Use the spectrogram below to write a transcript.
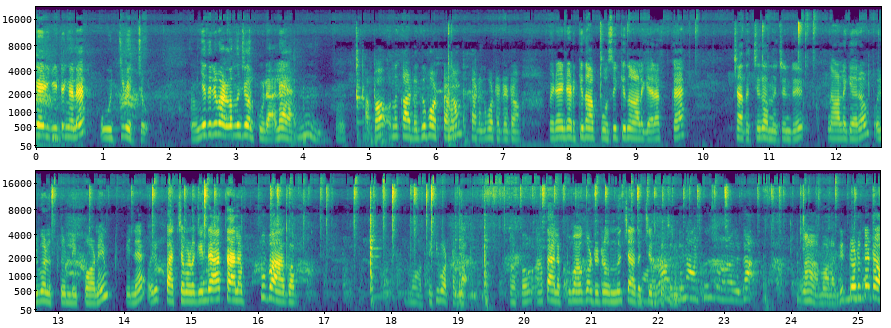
കഴുകിയിട്ട് ഇങ്ങനെ ഊറ്റി വെച്ചു. ഇനി ഇതിൽ വെള്ളമൊന്നും ചേർക്കൂല അല്ലേ? അപ്പോൾ അപ്പൊ ഒന്ന് കടുക് പൊട്ടണം. കടുക് പൊട്ടട്ടെ കേട്ടോ പിന്നെ അതിന്റെ ഇടയ്ക്ക് ദാപ്പൂസിക്ക് നാളികേരമൊക്കെ ചതച്ച് തന്നിട്ടുണ്ട്. നാളികേരം ഒരു വെളുത്തുള്ളിപ്പോണയും പിന്നെ ഒരു പച്ചമുളകിന്റെ ആ തലപ്പ് ഭാഗം മുഖത്തേക്ക് പൊട്ടണ്ട. അപ്പൊ ആ തലപ്പ് ഭാഗം ഇട്ടിട്ട് ഒന്ന് ചതച്ചെടുത്തിട്ടുണ്ട്. ആ മുളക് ഇട്ട് കൊടുക്കട്ടോ.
